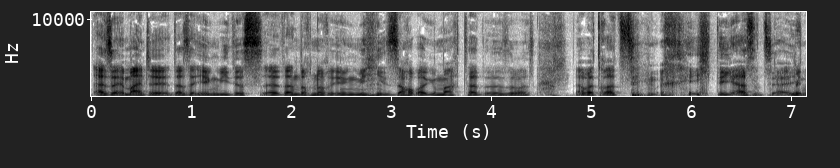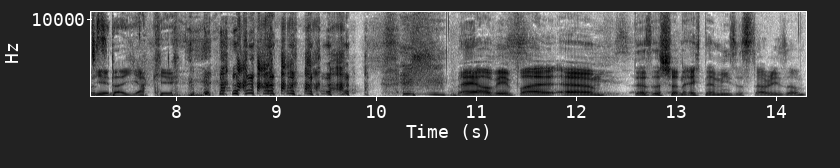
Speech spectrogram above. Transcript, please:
Also er meinte, dass er irgendwie das äh, dann doch noch irgendwie sauber gemacht hat oder sowas, aber trotzdem richtig asozial. Ich Mit jeder Jacke. naja, auf jeden Fall, ähm, das ist schon echt eine miese Story so.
